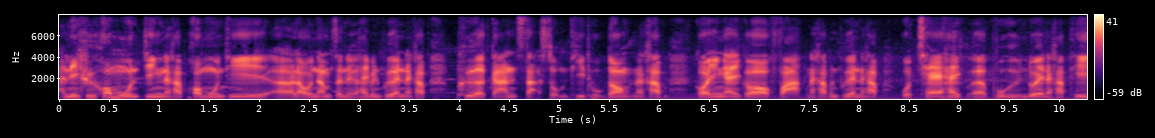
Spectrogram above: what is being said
อันนี้คือข้อมูลจริงนะครับ ข้อมูลที่เรานำเสนอให้เพื่อนๆนะครับ เพื่อการสะสมที่ถูกต้องนะครับ ก็ยังไงก็ฝากนะครับเพื่อนๆนะครับ กดแชร์ให้ผู้อื่นด้วยนะครับ ที่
